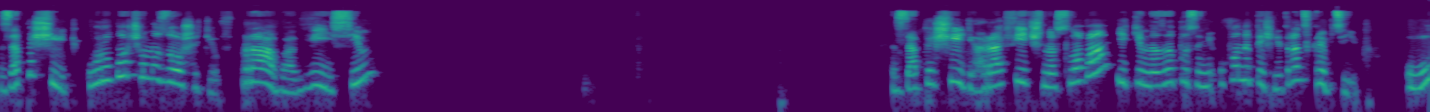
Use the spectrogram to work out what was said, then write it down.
Запишіть у робочому зошиті вправа 8. Запишіть графічно слова, які не записані у фонетичній транскрипції, у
